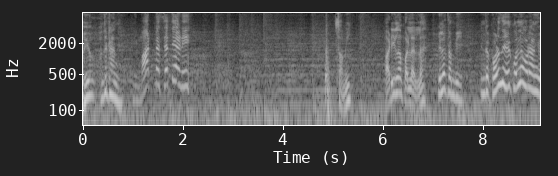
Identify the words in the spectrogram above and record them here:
ஐயோ வந்துட்டாங்க நீ மாட்டின செத்தியா நீ? சாமி அடியெல்லாம் பல்லல்ல இல்ல தம்பி இந்த குழந்தைய கொல்ல வராங்க.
